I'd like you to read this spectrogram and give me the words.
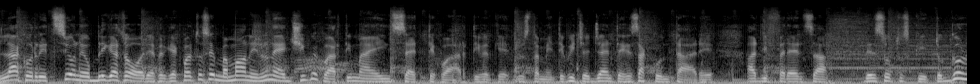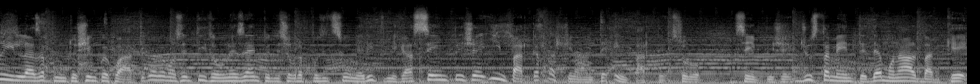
La correzione obbligatoria perché a quanto sembra Money non è in 5 quarti ma è in 7 quarti perché giustamente qui c'è gente che sa contare a differenza del sottoscritto. Gorillaz appunto 5 quarti, come abbiamo sentito un esempio di sovrapposizione ritmica semplice, in parte affascinante e in parte solo semplice. Giustamente Damon Albarn che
